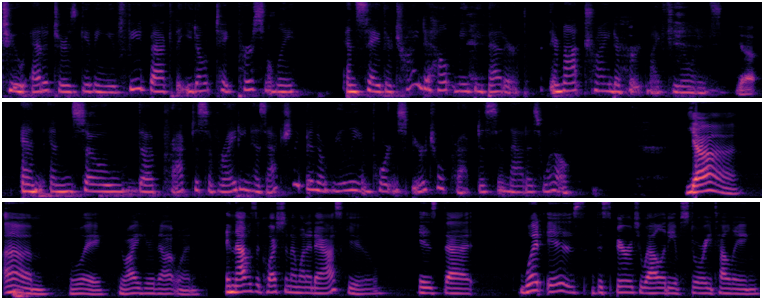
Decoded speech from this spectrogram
to editors giving you feedback that you don't take personally and say they're trying to help me be better. They're not trying to hurt my feelings. Yeah. And and so the practice of writing has actually been a really important spiritual practice in that as well. Yeah. Um boy, do I hear that one. And that was a question I wanted to ask you is that what is the spirituality of storytelling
